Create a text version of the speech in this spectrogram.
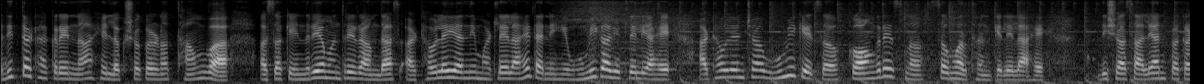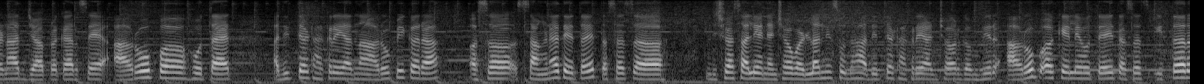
आदित्य ठाकरेंना हे लक्ष करणं थांबवा असं केंद्रीय मंत्री रामदास आठवले यांनी म्हटलेलं आहे. त्यांनी ही भूमिका घेतलेली आहे. आठवलेंच्या भूमिकेचं काँग्रेसनं समर्थन केलेलं आहे. दिशा साल्यान प्रकरणात ज्या प्रकारचे आरोप होत आहेत आदित्य ठाकरे यांना आरोपी करा असं सांगण्यात येतं आहे तसंच अ, दिशा सालियान यांच्या वडिलांनी सुद्धा आदित्य ठाकरे यांच्यावर गंभीर आरोप केले होते. तसंच इतर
